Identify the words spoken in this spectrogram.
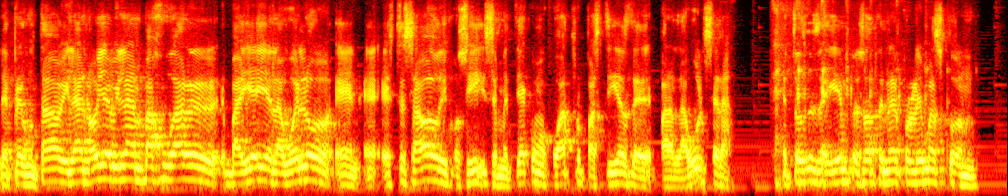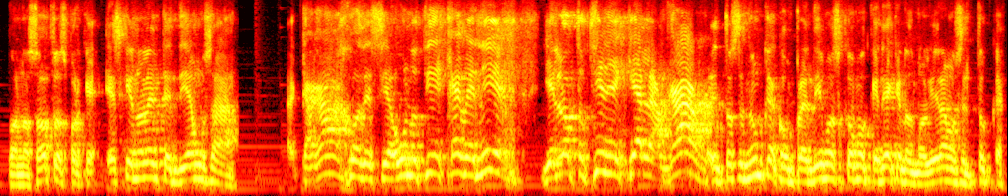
le preguntaba a Vilán, oye Vilán, ¿va a jugar Bahía y el abuelo en, eh, este sábado? Dijo sí, y se metía como cuatro pastillas de, para la úlcera. Entonces ahí empezó a tener problemas con, con nosotros porque es que no le entendíamos a, cagajo, decía uno tiene que venir y el otro tiene que alargar. Entonces nunca comprendimos cómo quería que nos moviéramos el tuca.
